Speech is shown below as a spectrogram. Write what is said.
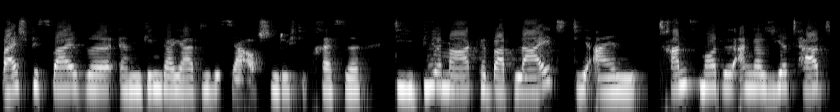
Beispielsweise ähm, ging da ja dieses Jahr auch schon durch die Presse, die Biermarke Bud Light, die ein Transmodel engagiert hat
